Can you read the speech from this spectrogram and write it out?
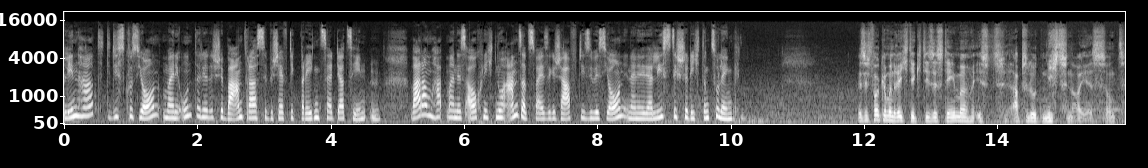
Linhardt, die Diskussion um eine unterirdische Bahntrasse beschäftigt Bregenz seit Jahrzehnten. Warum hat man es auch nicht nur ansatzweise geschafft, diese Vision in eine realistische Richtung zu lenken? Es ist vollkommen richtig, dieses Thema ist absolut nichts Neues und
